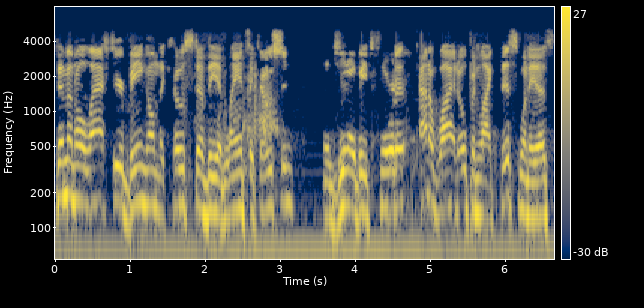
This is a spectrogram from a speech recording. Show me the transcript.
Seminole last year being on the coast of the Atlantic Ocean in Juno Beach, Florida, kind of wide open like this one is.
